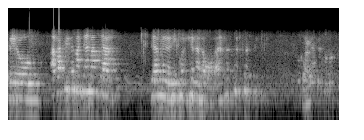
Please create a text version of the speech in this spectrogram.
pero a partir de mañana ya, ya me dedico 100 a la boda. ¿cómo?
